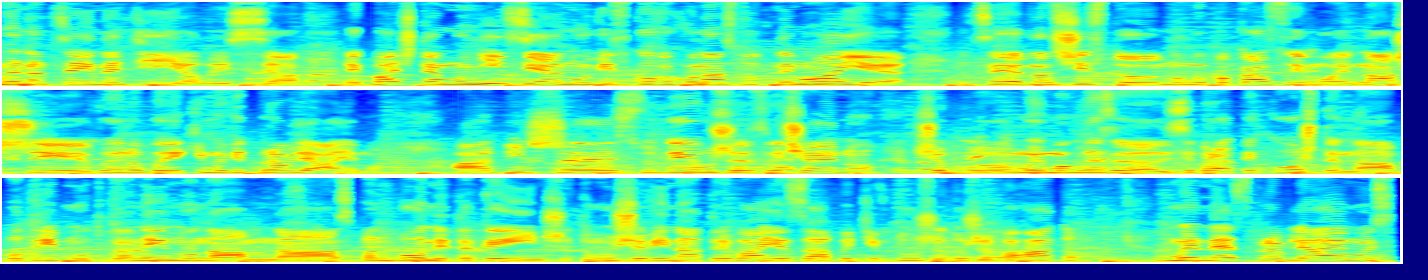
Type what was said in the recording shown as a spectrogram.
ми на це і надіялися. Як бачите, амуніція, ну військових у нас тут немає. Це в нас чисто ну, ми показуємо наші вироби, які ми відправляємо. А більше сюди вже, звичайно, щоб ми могли зібрати кошти на потрібну тканину нам, на спанбони таке інше. Тому що війна триває, запитів дуже-дуже багато. Ми не справляємось,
